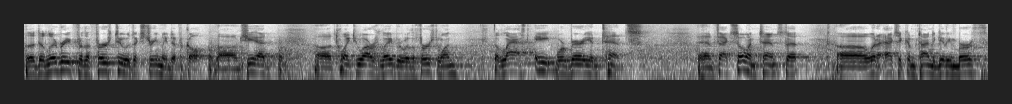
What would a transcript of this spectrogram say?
the delivery for the first two was extremely difficult. Uh, she had uh, 22 hours labor with the first one. The last eight were very intense. In fact, so intense that uh, when it actually came time to giving birth,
